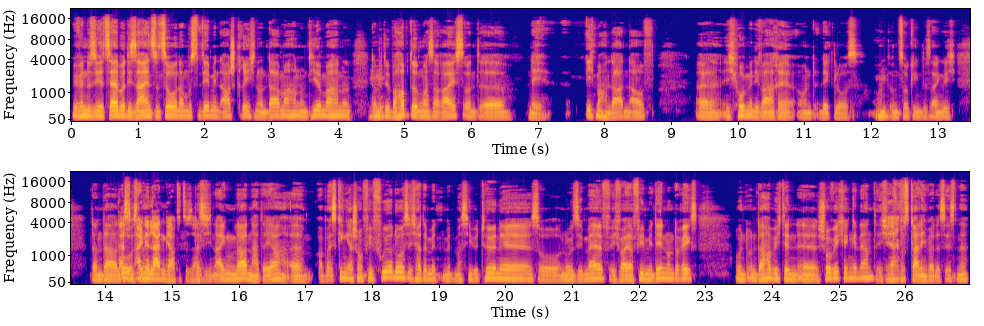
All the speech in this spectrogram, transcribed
wie wenn du sie jetzt selber designst und so, und dann musst du dem in den Arsch kriechen und da machen und hier machen, und, damit Mhm. du überhaupt irgendwas erreichst. Und äh, nee, ich mache einen Laden auf, äh, ich hole mir die Ware und leg los. Und, Mhm. und so ging das eigentlich dann da Du hast los. einen eigenen ne? Laden gehabt, sozusagen. Dass ich einen eigenen Laden hatte, ja. Ähm, aber es ging ja schon viel früher los. Ich hatte mit, mit massive Töne, so 0711, ich war ja viel mit denen unterwegs. Und, und da habe ich den äh, Shovi kennengelernt. Ich Ja. wusste gar nicht, wer das ist, ne?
